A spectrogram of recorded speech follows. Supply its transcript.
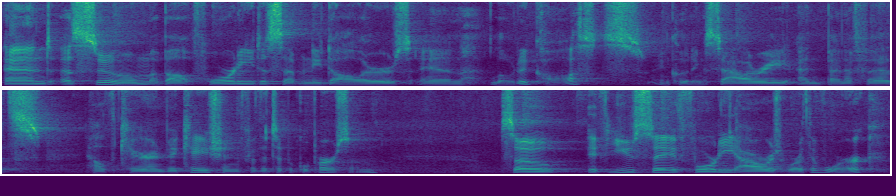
and assume about 40 to 70 dollars in loaded costs including salary and benefits healthcare and vacation for the typical person. So if you save 40 hours worth of work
